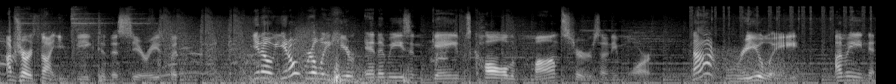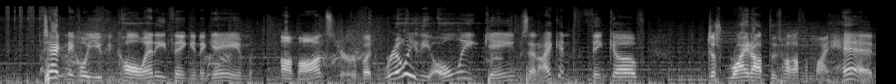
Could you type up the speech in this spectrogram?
I'm sure it's not unique to this series, but you know, you don't really hear enemies in games called monsters anymore. Not really. I mean, technically you can call anything in a game a monster, but really the only games that I can think of just right off the top of my head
